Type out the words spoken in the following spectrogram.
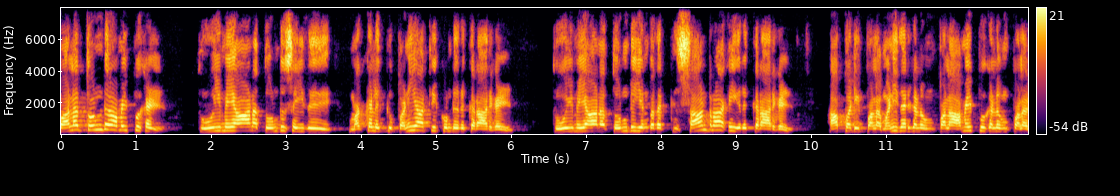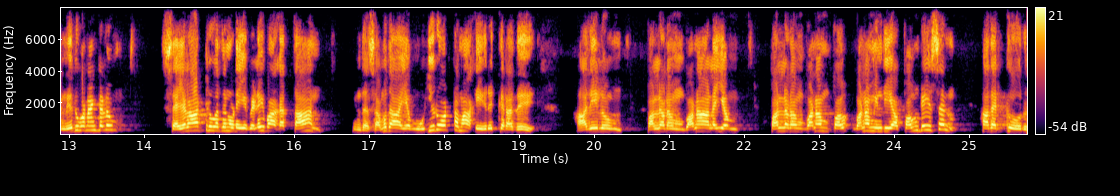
பல தொண்டு அமைப்புகள் தூய்மையான தொண்டு செய்து மக்களுக்கு பணியாற்றி கொண்டிருக்கிறார்கள். தூய்மையான தொண்டு என்பதற்கு சான்றாக இருக்கிறார்கள். அப்படி பல மனிதர்களும் பல அமைப்புகளும் பல நிறுவனங்களும் செயலாற்றுவதனுடைய விளைவாகத்தான் இந்த சமுதாயம் உயிரோட்டமாக இருக்கிறது. அதிலும் பல்லடம் வனாலயம் பல்லடம் வனம் வனம் இந்தியா பவுண்டேஷன் அதற்கு ஒரு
